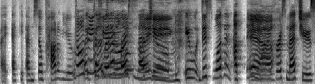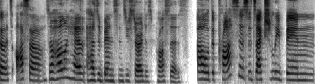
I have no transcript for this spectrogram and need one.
I, I think I'm so proud of you. Oh, thank Because when I you. first met you, Exciting. it this wasn't a thing when I first met you. So it's awesome. So how long have has it been since you started this process? Oh, the process, it's actually been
